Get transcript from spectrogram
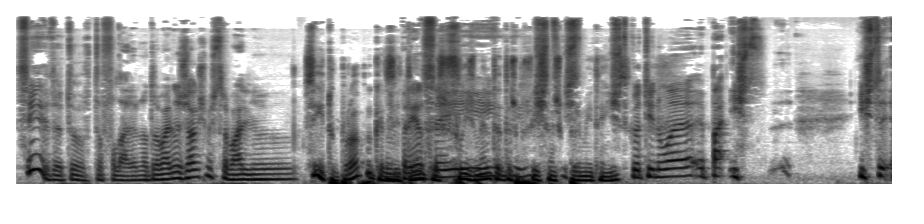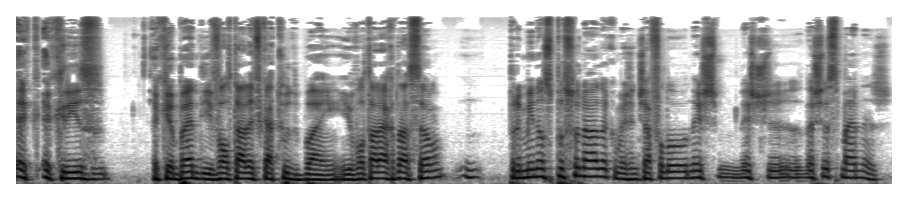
Sim, estou a falar, eu não trabalho nos jogos, mas trabalho. Sim, tu próprio, quer dizer, tantas, e, felizmente tantas profissões isto, que permitem isto. Isto continua. Epá, isto, isto a, a, crise acabando e voltar a ficar tudo bem e voltar à redação, para mim não se passou nada, como a gente já falou nestes, nestes, nestas semanas.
